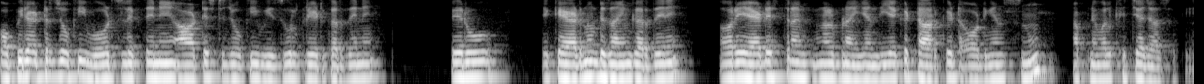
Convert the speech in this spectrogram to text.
ਕਾਪੀਰਾਈਟਰ ਜੋ ਕਿ ਵਰਡਸ ਲਿਖਦੇ ਨੇ ਆਰਟਿਸਟ ਜੋ ਕਿ ਵਿਜ਼ੂਅਲ ਕ੍ਰੀਏਟ ਕਰਦੇ ਨੇ, ਫਿਰ ਉਹ ਇੱਕ ਐਡ ਨੂੰ ਡਿਜ਼ਾਈਨ ਕਰਦੇ ਨੇ ਔਰ ਇਹ ਐਡ ਇਸ ਤਰ੍ਹਾਂ ਨਾਲ ਬਣਾਈ ਜਾਂਦੀ ਹੈ ਕਿ ਟਾਰਗੇਟ ਆਡੀਅנס ਨੂੰ ਆਪਣੇ ਵੱਲ ਖਿੱਚਿਆ ਜਾ ਸਕੇ।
